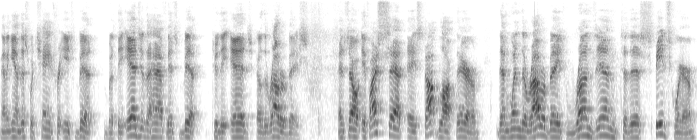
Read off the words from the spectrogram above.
and again this would change for each bit, but the edge of the half inch bit to the edge of the router base. And so if I set a stop block there, then when the router base runs into this speed square,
